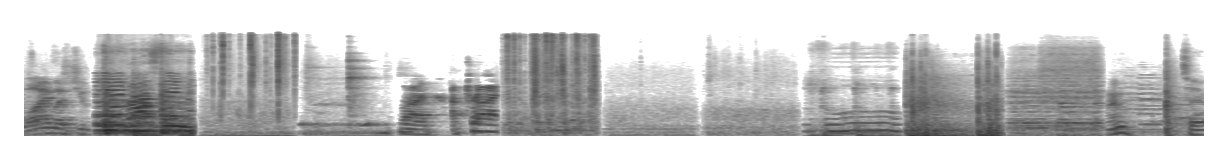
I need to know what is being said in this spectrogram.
Why must you? I've tried. One, two.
